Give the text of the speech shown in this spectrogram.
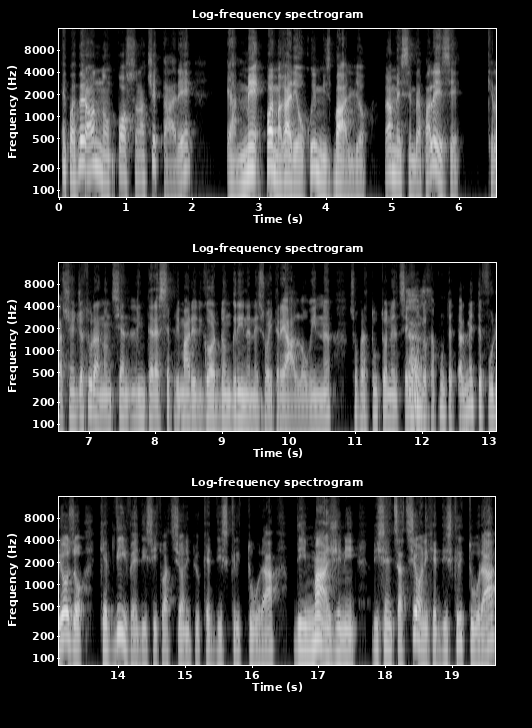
e poi però non possono accettare, e a me, poi magari oh, qui mi sbaglio, però a me sembra palese che la sceneggiatura non sia l'interesse primario di Gordon Green nei suoi tre Halloween, soprattutto nel secondo, eh. che appunto è talmente furioso che vive di situazioni più che di scrittura, di immagini, di sensazioni che di scrittura,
